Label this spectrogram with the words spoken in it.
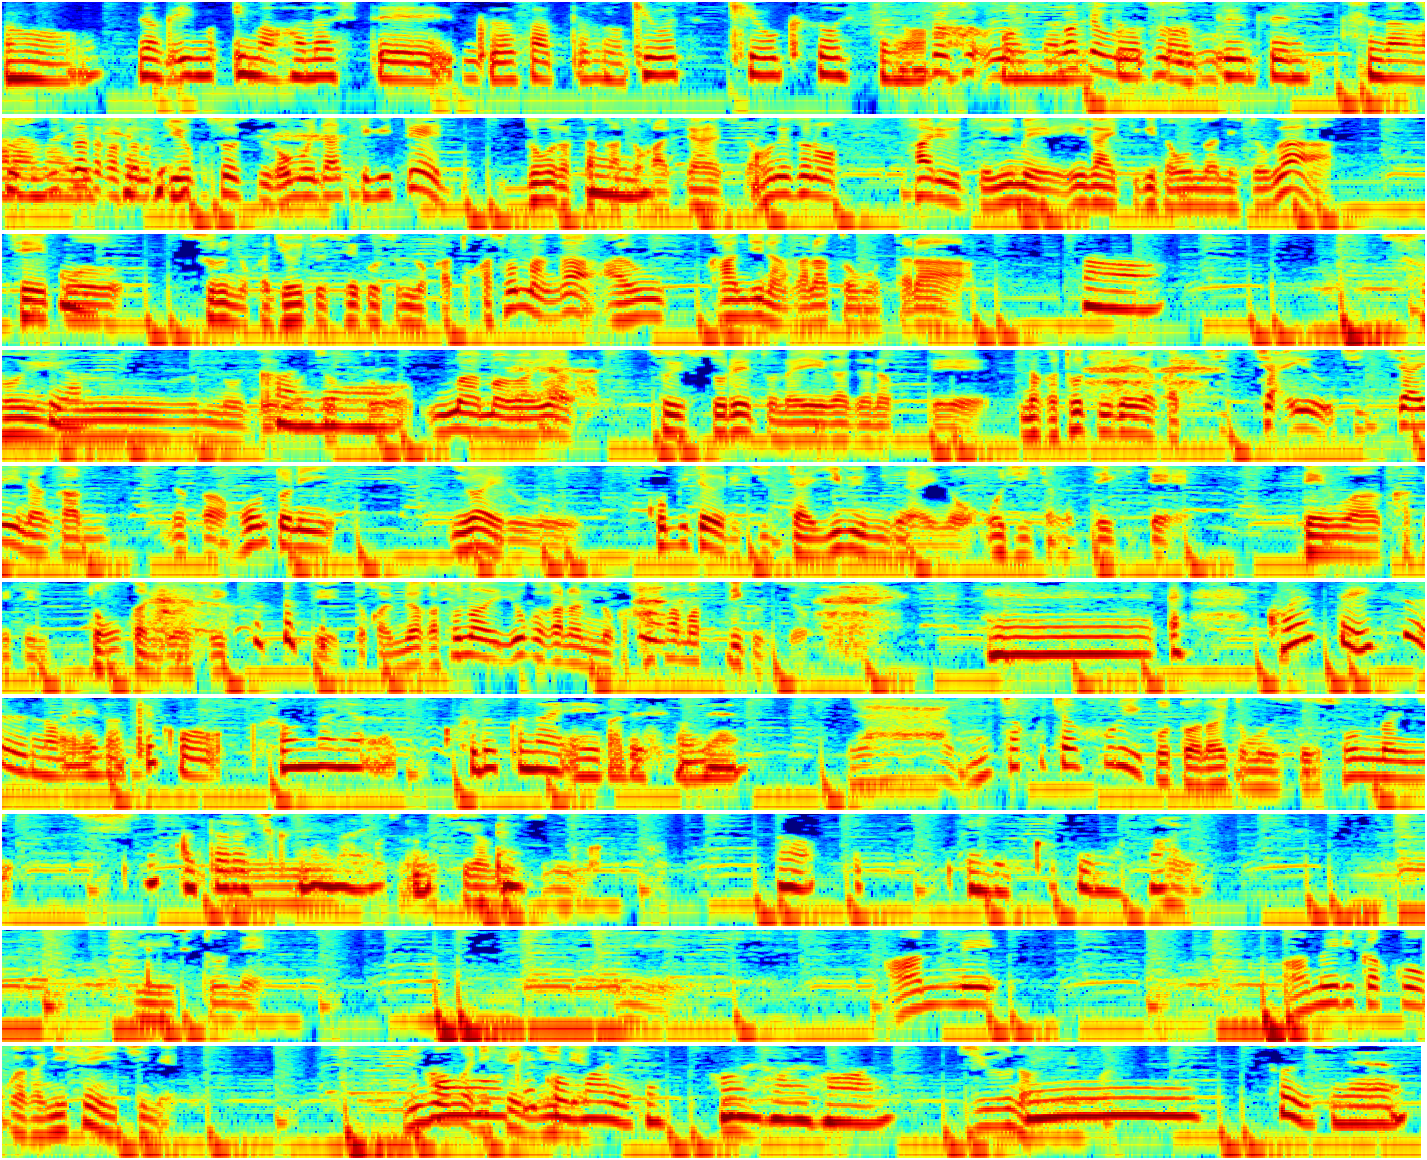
うん。なんか今、今話してくださった、その記憶記憶喪失の女の人と全然繋がらないそうそう。だからその記憶喪失が思い出してきて、どうだったかとかじゃないですか。うん、ほんでその、ハリウッド夢描いてきた女の人が、成功するのか、女優として成功するのかとか、そんなんがある感じなんかなと思ったら、ああ。そういうのではちょっと、まあまあまあ、いや、そういうストレートな映画じゃなくて、なんか途中でなんかちっちゃい、ちっちゃい、なんか、なんか本当に、いわゆる小人よりちっちゃい指ぐらいのおじいちゃんができて、電話かけて、どこかに電話してとか、なんかそんなよくわからんのが挟まっていくんですよ。へえ、え、これっていつの映画？結構そんなに古くない映画ですよね。いやむちゃくちゃ古いことはないと思うんですけど、そんなに。新しくもない？調べますね、今。あ、いいですかすいません？はい。えー、っとね、えー、アメ、アメリカ公開が2001年。日本が2002年。結構前ですね。はいはいはい。十何年前。そうですね。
